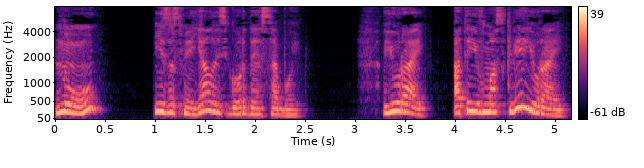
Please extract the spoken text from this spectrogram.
«Ну?» — и засмеялась, гордая собой. «Юрай, а ты и в Москве, Юрай?»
